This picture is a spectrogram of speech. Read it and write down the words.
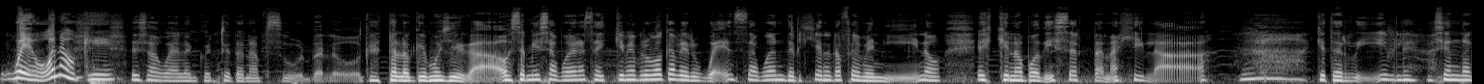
¿Hueona o qué? Esa weá la encontré tan absurda, loca, hasta lo que hemos llegado. O sea, a mí esa weá, ¿sabes qué? Me provoca vergüenza, weón, del género femenino. Es que no podís ser tan agilada. Qué terrible, haciendo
